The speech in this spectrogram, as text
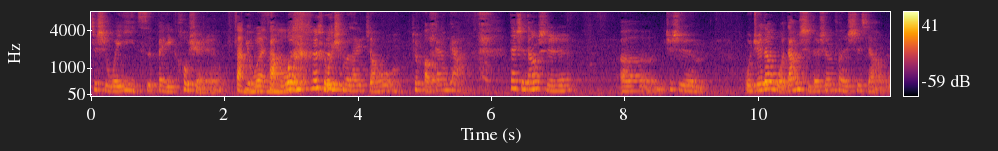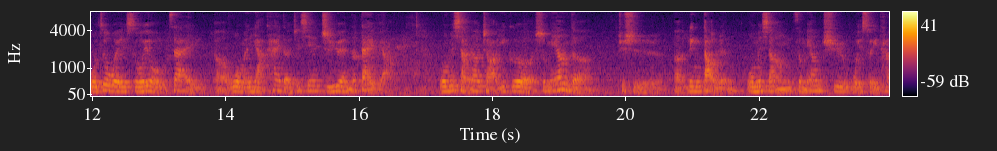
这是唯一一次被候选人反问反问为什么来找我，就好尴尬。但是当时，呃，就是。我觉得我当时的身份是想，我作为所有在呃我们亚太的这些职员的代表，我们想要找一个什么样的就是呃领导人，我们想怎么样去尾随他，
